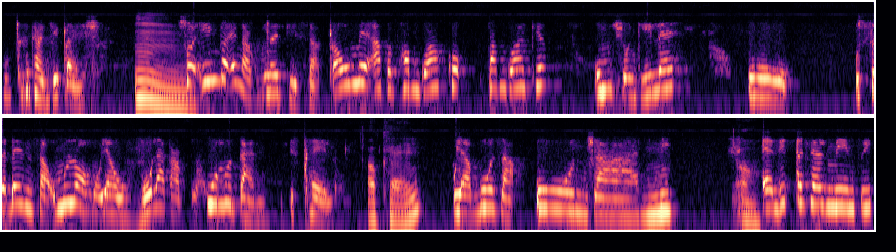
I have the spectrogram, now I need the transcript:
kuchitha nje ixesha mm. so into engakuncedisa xa ume apha phambi kwakho phambi kwakhe umjongile usebenzisa umlomo uyawuvula kakhulu than isiqhelo okay uyabuza unjani oh. and ixesha elininzi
